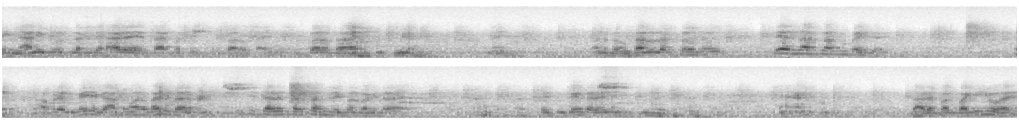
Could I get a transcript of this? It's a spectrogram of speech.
એક જ્ઞાની પુરુષ લક્ષ હરે ત્યાર પછી છુટકારો થાય છે. છુટકારો થાય. અને સંસારનું લક્ષ તો તે જ નાક નાકનું કહી જાય આપણે એમ કહીએ કે આ તમારો ભાગીદાર પછી ત્યારે ચર્ચા નથી એક વાર ભાગીદાર. એ ચૂકે કરે નહીં. દાડે પગ ભાગી ગયો હોય.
